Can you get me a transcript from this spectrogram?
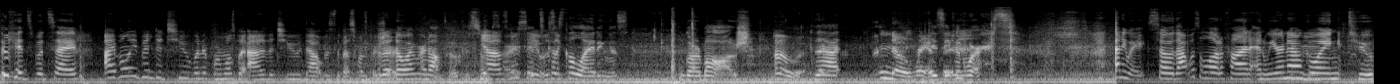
The kids would say. I've only been to two winter formals, but out of the two, that was the best one for I sure. don't know why we're not focused. Yeah, I was gonna say, it it's was 'cause like- the lighting is garbage. Oh, That no, rancid. is even worse. Anyway, so that was a lot of fun, and we are now mm-hmm. going to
